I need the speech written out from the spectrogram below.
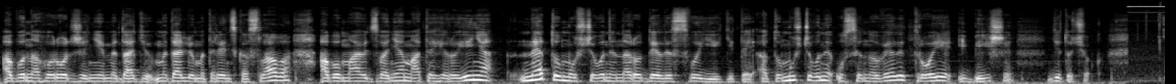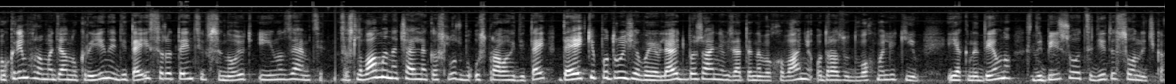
або нагороджені медаллю, медаллю Материнська слава, або мають звання мати героїня не тому, що вони народили своїх дітей, а тому, що вони усиновили троє і більше діточок. Окрім громадян України, дітей і сиротинців всиновлюють і іноземці. За словами начальника служби у справах дітей, деякі подружжя виявляють бажання взяти на виховання одразу двох малюків. І як не дивно, здебільшого це діти сонечка,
